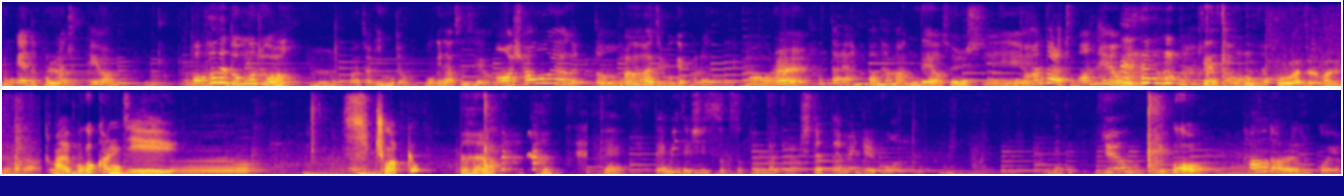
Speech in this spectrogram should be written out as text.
목에도 발라줄게요. 버파데 너무 좋아. 음 맞아 인정. 목이나 드세요. 아 샤워해야겠다. 당연하지 목에 바르는데 샤워를 한 달에 한 번 하면 안 돼요 소윤 씨. 저 한 달에 두 번 해요. 계속. 목욕한 지 얼마 됐어요? 아 목욕한 지 중학교? 이렇게 때미듯이 쓱쓱 발라줘요. 진짜 때 밀릴 것 같아. 이제 됐죠? 그리고 파우더를 해줄 거예요.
